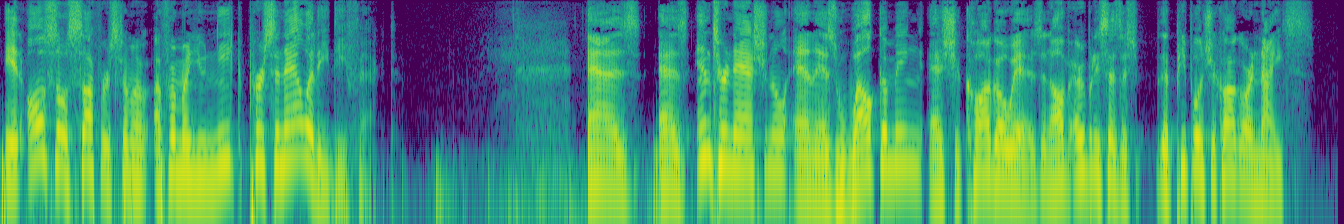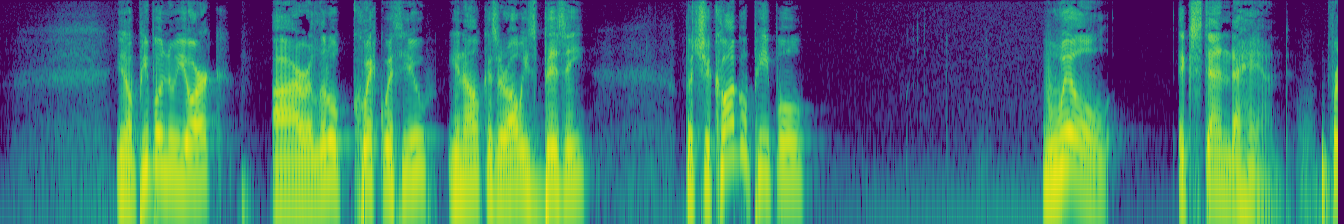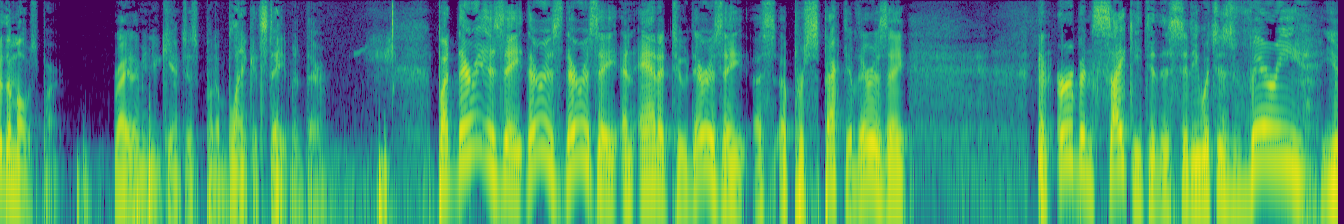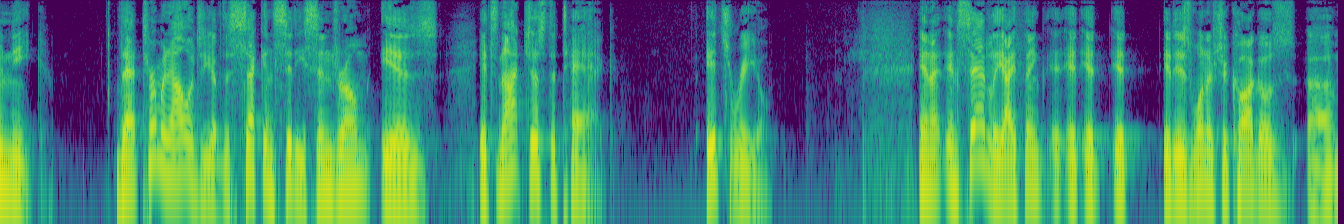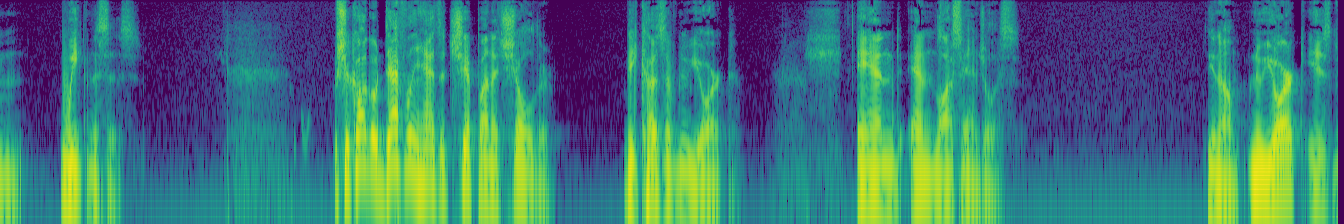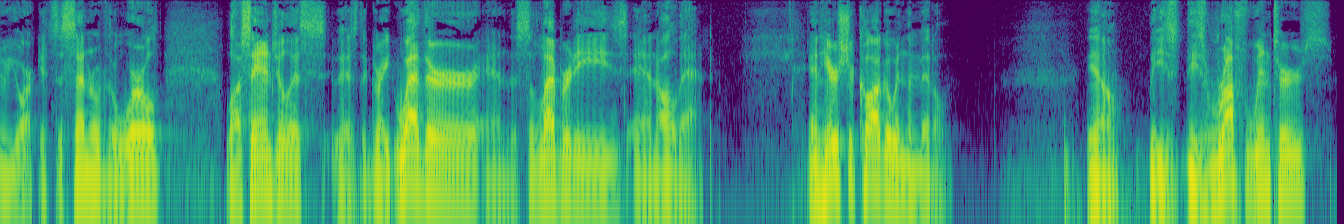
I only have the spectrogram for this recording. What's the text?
it also suffers from a, from a unique personality defect as as international and as welcoming as Chicago is, and all, everybody says that people in Chicago are nice. You know, people in New York are a little quick with you, you know, because they're always busy. But Chicago people will extend a hand for the most part, right? I mean, you can't just put a blanket statement there. But there is a there is there is a an attitude, there is a, a, a perspective, there is a an urban psyche to this city which is very unique. That terminology of the second city syndrome is it's not just a tag. It's real. And and sadly, I think it it it it is one of Chicago's um, weaknesses. Chicago definitely has a chip on its shoulder because of New York and and Los Angeles. You know, New York is New York. It's the center of the world. Los Angeles has the great weather and the celebrities and all that. And here's Chicago in the middle. You know, these these rough winters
